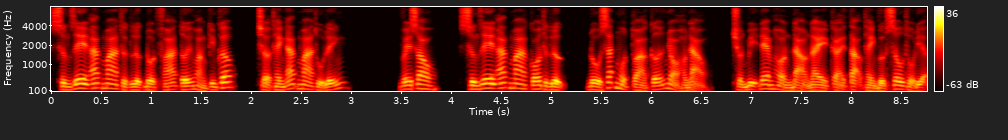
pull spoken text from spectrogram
sừng dê ác ma thực lực đột phá tới hoàng kim cấp, trở thành ác ma thủ lĩnh. Về sau, sừng dê ác ma có thực lực, đổ sắt một tòa cỡ nhỏ hòn đảo, chuẩn bị đem hòn đảo này cải tạo thành vực sâu thổ địa.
